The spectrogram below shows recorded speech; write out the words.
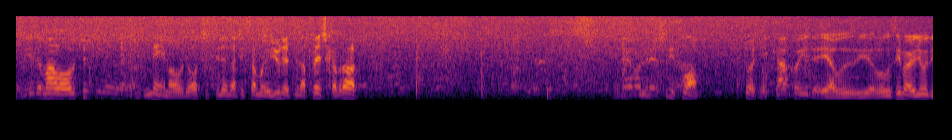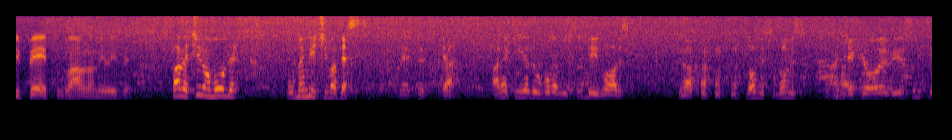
Jel ide malo ovčetine ili ne? Nema ovdje ovčetine, znači samo je junetina, plečka, vrat. I nema greška. Svi flam. To je to. I kako ide? Jel, jel uzimaju ljudi pet uglavnom ili ide? Pa većinom ovdje u Memićima 10. Deset. Ja. A neki jedu, boga mi, u Srbiji 20. Da. dobri su, dobri su. A čekaj, ove višlice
